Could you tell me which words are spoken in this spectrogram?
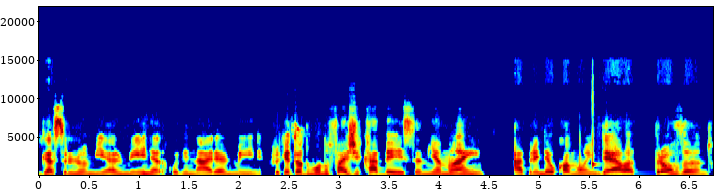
gastronomia armênia, a culinária armênia, porque todo mundo faz de cabeça. Minha mãe aprendeu com a mãe dela provando.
